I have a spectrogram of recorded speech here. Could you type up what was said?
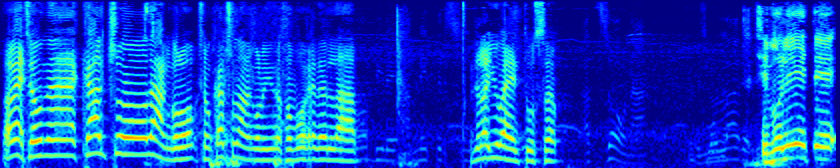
Vabbè, c'è un eh, calcio d'angolo, c'è un calcio d'angolo in favore della, della Juventus. Se volete,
